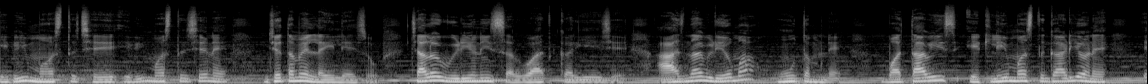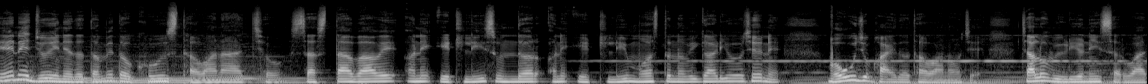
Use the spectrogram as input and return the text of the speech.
એવી મસ્ત છે, એવી મસ્ત છે ને, જે તમે લઈ લેશો. ચાલો વિડીયોની શરૂઆત કરીએ છીએ. આજના વિડીયોમાં હું તમને બતાવીશ એટલી મસ્ત ગાડીઓને, એને જોઈને તો તમે તો ખુશ થવાના જ છો. સસ્તા ભાવે અને એટલી સુંદર અને એટલી મસ્ત નવી ગાડીઓ છે ને, બહુ જ ફાયદો થવાનો છે. ચાલો વિડીયોની શરૂઆત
